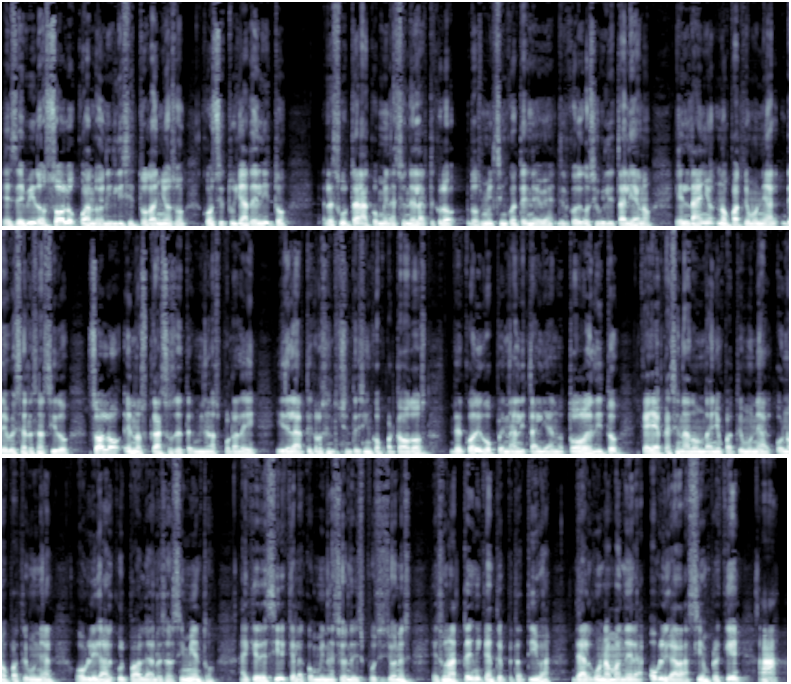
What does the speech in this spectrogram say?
es debido solo cuando el ilícito dañoso constituya delito. Resulta la combinación del artículo 2059 del Código Civil Italiano, el daño no patrimonial debe ser resarcido solo en los casos determinados por la ley y del artículo 185 apartado 2 del Código Penal Italiano. Todo delito que haya ocasionado un daño patrimonial o no patrimonial obliga al culpable al resarcimiento. Hay que decir que la combinación de disposiciones es una técnica interpretativa de alguna manera obligada siempre que a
